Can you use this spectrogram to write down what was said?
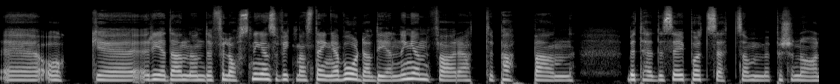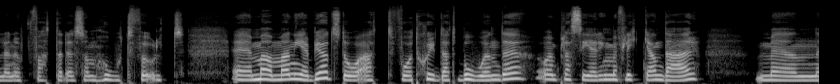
Eh, och eh, redan under förlossningen så fick man stänga vårdavdelningen för att pappan betedde sig på ett sätt som personalen uppfattade som hotfullt. Eh, mamman erbjöds då att få ett skyddat boende och en placering med flickan där. Men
